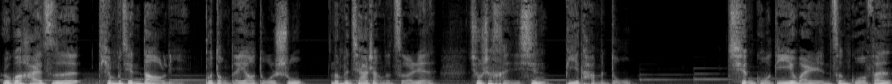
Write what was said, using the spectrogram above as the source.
如果孩子听不进道理，不懂得要读书，那么家长的责任就是狠心逼他们读。千古第一完人曾国藩，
